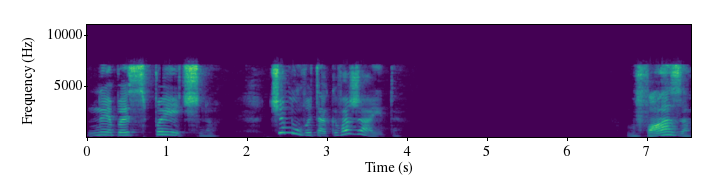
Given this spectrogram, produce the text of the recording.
небезпечно. Чому ви так вважаєте? Ваза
